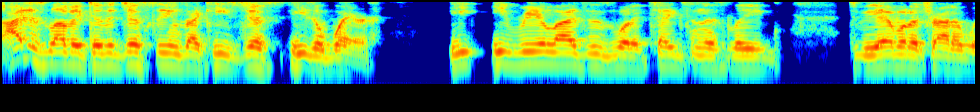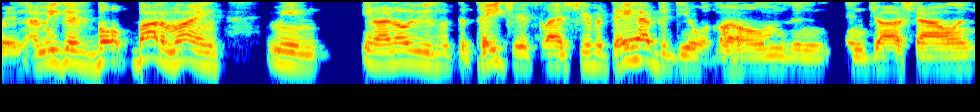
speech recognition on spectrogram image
I just love it because it just seems like he's just he's aware. He he realizes what it takes in this league to be able to try to win. I mean, because bo- bottom line, I mean, you know, I know he was with the Patriots last year, but they have to deal with Mahomes and, and Josh Allen,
